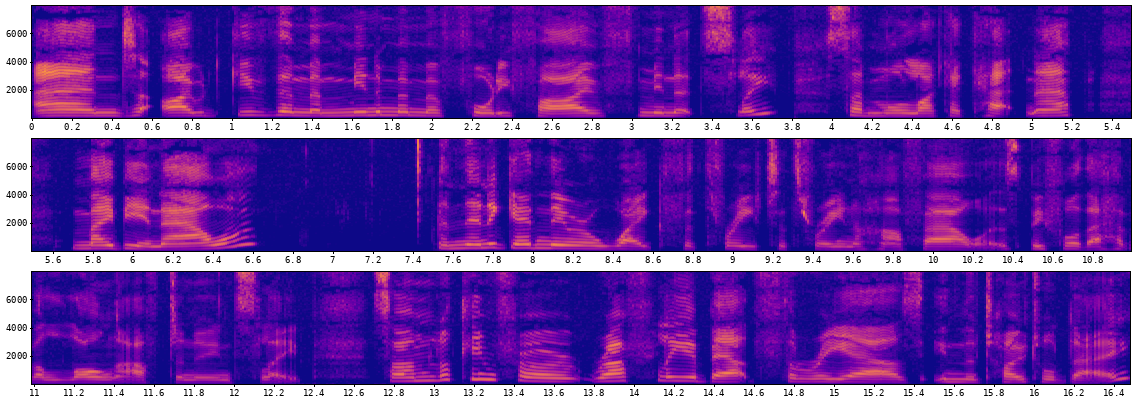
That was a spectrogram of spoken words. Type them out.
and I would give them a minimum of forty-five minutes sleep, so more like a cat nap, maybe an hour. And then again, they're awake for three to three and a half hours before they have a long afternoon sleep. So I'm looking for roughly about three hours in the total day,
